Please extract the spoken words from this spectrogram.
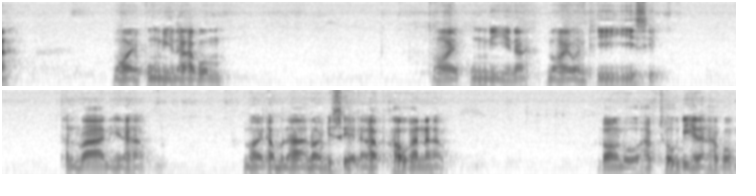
นะน้อยพรุ่งนี้นะครับผม น้อยพรุ่งนี้นะน้อยวันที่ยี่สิบธันวานี้นะครับน้อยธรรมดาน้อยพิเศษนะครับ เข้ากันนะครับ ลองดูครับโชคดีนะครับผม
